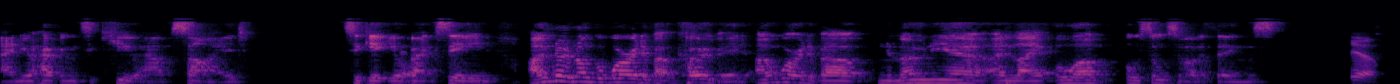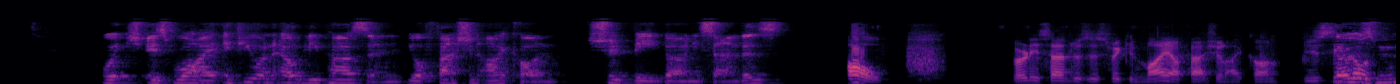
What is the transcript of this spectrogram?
and you're having to queue outside to get your vaccine, I'm no longer worried about COVID. I'm worried about pneumonia and like all all sorts of other things. Yeah. Which is why if you're an elderly person, your fashion icon should be Bernie Sanders. Oh, Bernie Sanders is freaking my fashion icon. Do you see Those those?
